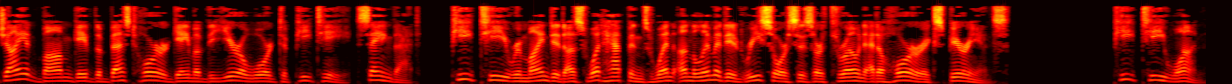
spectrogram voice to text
Giant Bomb gave the Best Horror Game of the Year award to PT, saying that, PT reminded us what happens when unlimited resources are thrown at a horror experience. PT won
